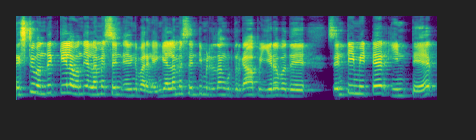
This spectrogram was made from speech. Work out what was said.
நெக்ஸ்ட்டு வந்து கீழே வந்து எல்லாமே சென் இங்கே பாருங்கள் இங்கே எல்லாமே சென்டிமீட்டர் தான் கொடுத்துருக்கான் அப்போ இருபது சென்டிமீட்டர் இன்ட்டு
